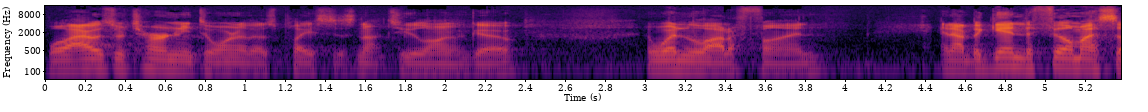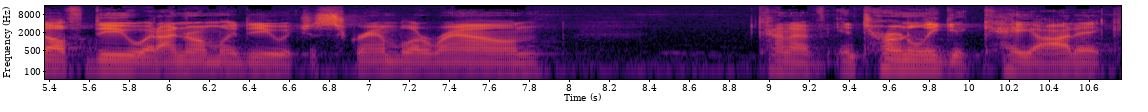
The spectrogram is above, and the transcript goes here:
Well, I was returning to one of those places not too long ago. It wasn't a lot of fun. And I began to feel myself do what I normally do, which is scramble around, kind of internally get chaotic,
